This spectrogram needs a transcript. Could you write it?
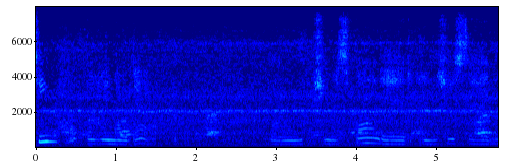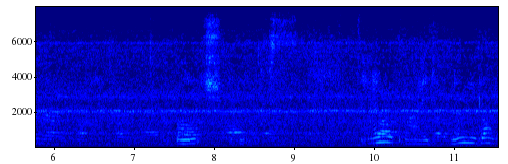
do you have behind your back? Um, she responded and she said, a bunch of knives. And I replied, no you don't.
